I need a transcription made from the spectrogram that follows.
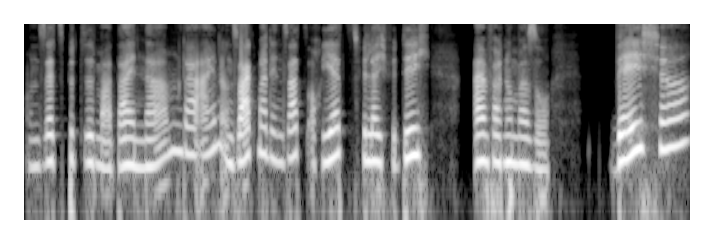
Und setz bitte mal deinen Namen da ein und sag mal den Satz auch jetzt vielleicht für dich einfach nur mal so. Welche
